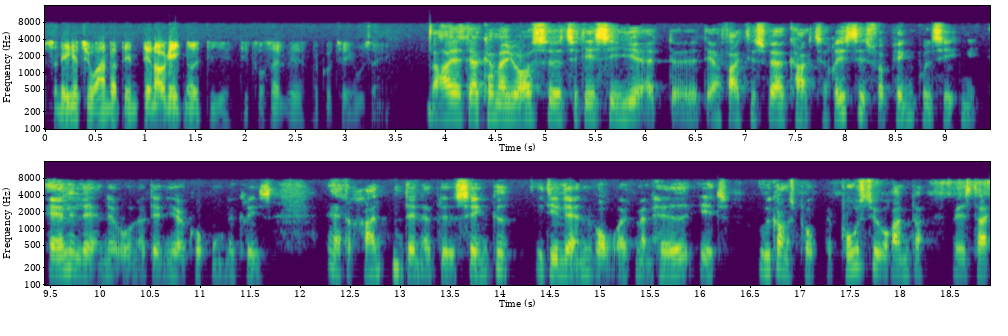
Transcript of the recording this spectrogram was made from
så negativ andre, det, det er nok ikke noget, de, de trods alt vil, vil gå til i USA. Nej, der kan man jo også øh, til det sige, at øh, det har faktisk været karakteristisk for pengepolitikken i alle lande under den her coronakrise, at renten den er blevet sænket i de lande, hvor at man havde et udgangspunkt med positive renter, mens der er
